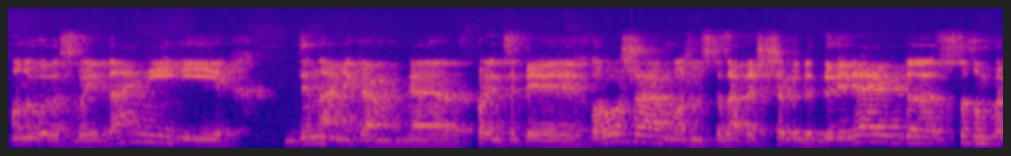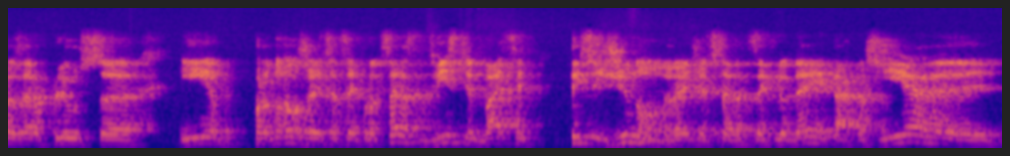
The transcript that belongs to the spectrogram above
оновили свої дані, і динаміка е, в принципі хороша. Можна сказати, що люди довіряють стосунку резерв плюс, е, і продовжується цей процес. 220 тисяч жінок. До речі, серед цих людей також є е,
